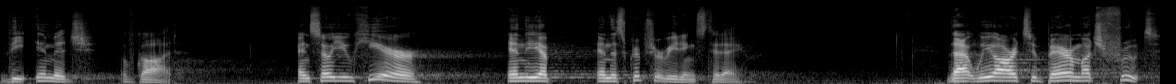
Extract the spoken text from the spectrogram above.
the image of God. And so you hear in the, in the scripture readings today that we are to bear much fruit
